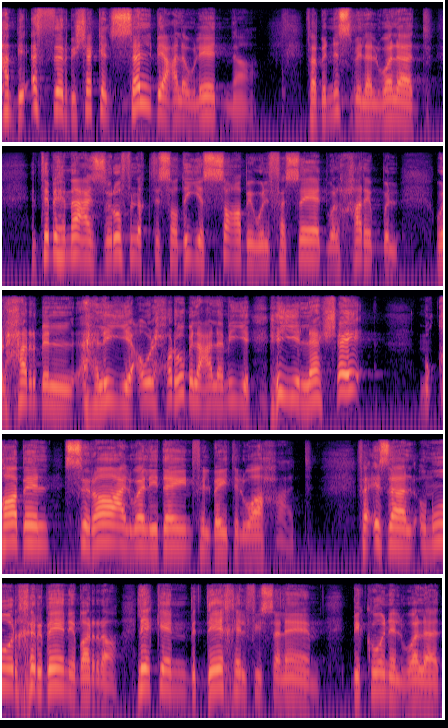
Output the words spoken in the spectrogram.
عم بيأثر بشكل سلبي على أولادنا. فبالنسبة للولد انتبه مع الظروف الاقتصادية الصعبة والفساد والحرب والحرب الأهلية أو الحروب العالمية هي لا شيء مقابل صراع الوالدين في البيت الواحد. فإذا الأمور خربانة برا لكن بالداخل في سلام بيكون الولد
